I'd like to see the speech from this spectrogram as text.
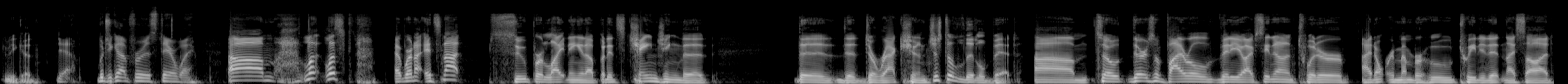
it'd be good. yeah, what you got for a stairway? Um, let, us We're not. It's not super lightening it up, but it's changing the the the direction just a little bit. Um, so there's a viral video. I've seen it on Twitter. I don't remember who tweeted it, and I saw it.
